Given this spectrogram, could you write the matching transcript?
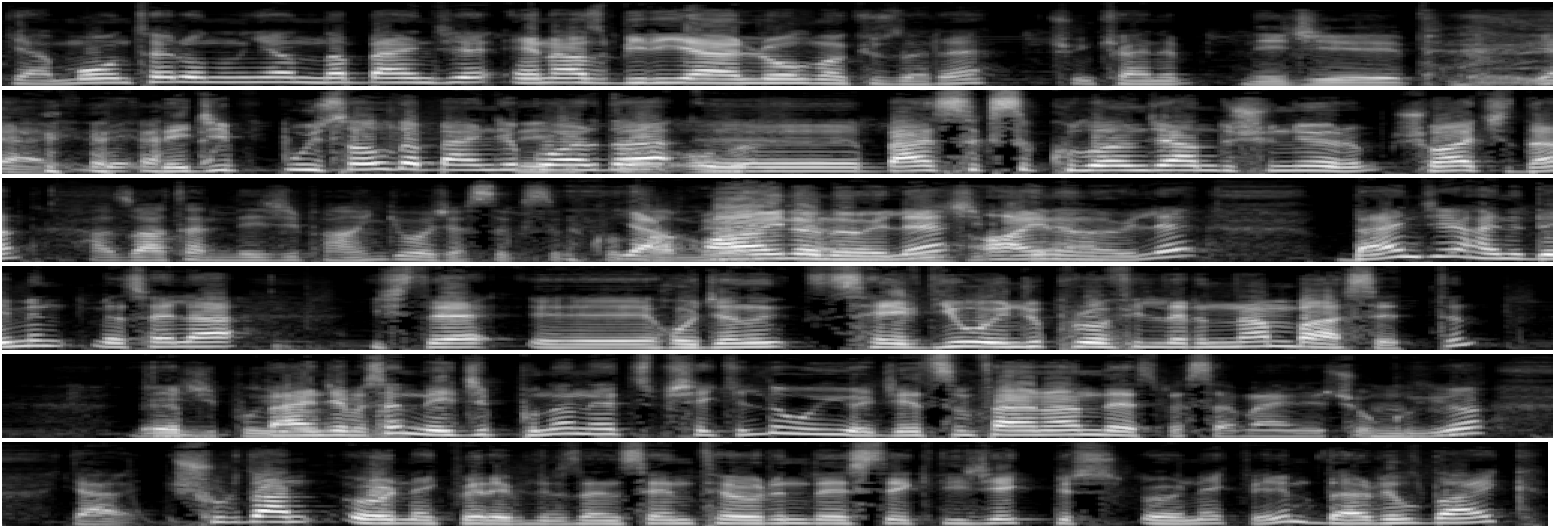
Yani Montero'nun yanına bence en az biri yerli olmak üzere. Çünkü hani Necip. yani Ne- Necip Uysal'ı da bence Necip bu arada e, ben sık sık kullanacağını düşünüyorum şu açıdan. Ha zaten Necip hangi hoca sık sık Ya kullanmıyor? aynen yani? öyle. Necip aynen ya. öyle. Bence hani demin mesela işte e, hocanın sevdiği oyuncu profillerinden bahsettin. Necip uyuyor bence buna. mesela Necip buna net bir şekilde uyuyor. Jetson Fernandez mesela bence çok uyuyor. Yani şuradan örnek verebiliriz. Hani senin teorini destekleyecek bir örnek vereyim. Daryl Dike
